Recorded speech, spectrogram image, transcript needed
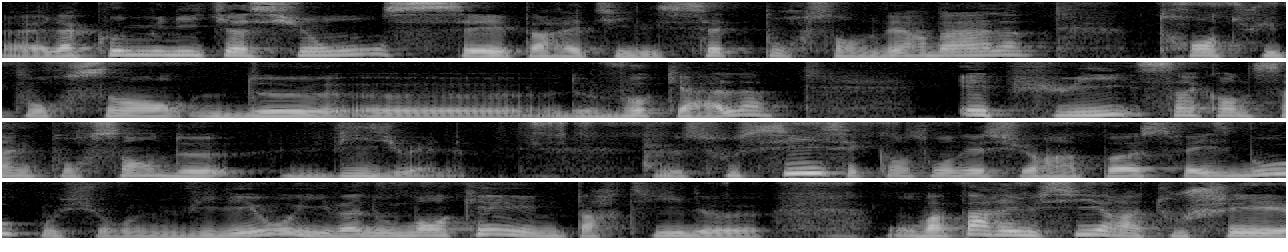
Euh, la communication, c'est, paraît-il, 7% de verbal, 38% de, euh, de vocal, et puis 55% de visuel. Le souci, c'est que quand on est sur un post Facebook ou sur une vidéo, il va nous manquer une partie de... On va pas réussir à toucher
